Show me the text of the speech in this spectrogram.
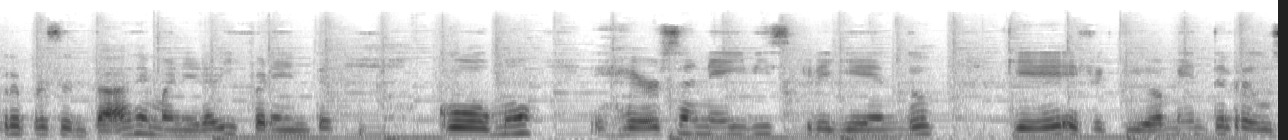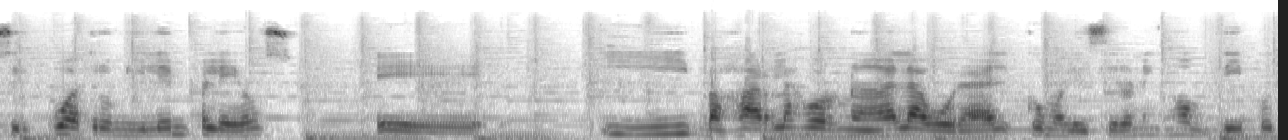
representadas de manera diferente, como Harrison Avis creyendo que efectivamente el reducir 4.000 empleos eh, y bajar la jornada laboral como le hicieron en Home Depot,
